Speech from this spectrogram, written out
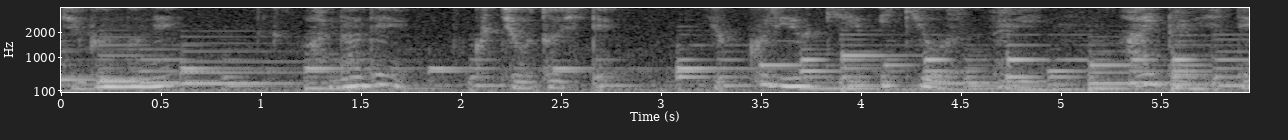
自分のね鼻で口を閉じてゆっくり息を吸ったり吐いたりして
